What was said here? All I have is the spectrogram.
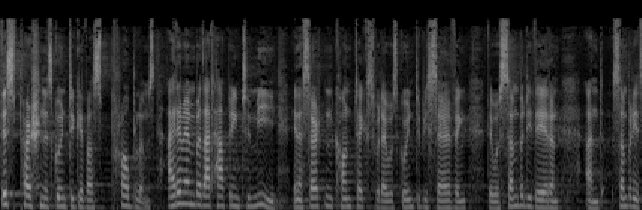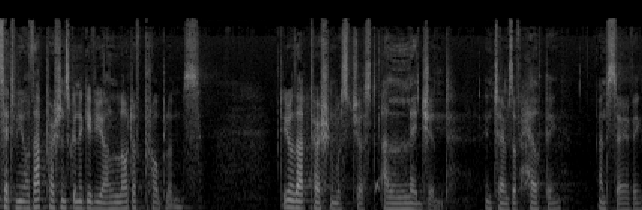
this person is going to give us problems. I remember that happening to me in a certain context where I was going to be serving. There was somebody there, and, and somebody had said to me, Oh, that person's going to give you a lot of problems. Do you know that person was just a legend in terms of helping and serving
